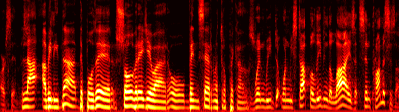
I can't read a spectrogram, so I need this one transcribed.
our sins. la habilidad de poder sobrellevar o vencer nuestros pecados. when we do, when we stop believing the lies that sin promises us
